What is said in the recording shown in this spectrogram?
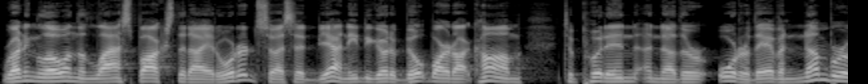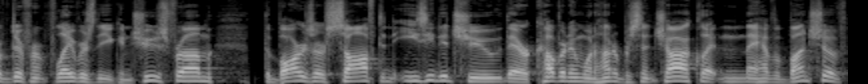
running low on the last box that I had ordered. So I said, Yeah, I need to go to builtbar.com to put in another order. They have a number of different flavors that you can choose from. The bars are soft and easy to chew. They are covered in 100% chocolate, and they have a bunch of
